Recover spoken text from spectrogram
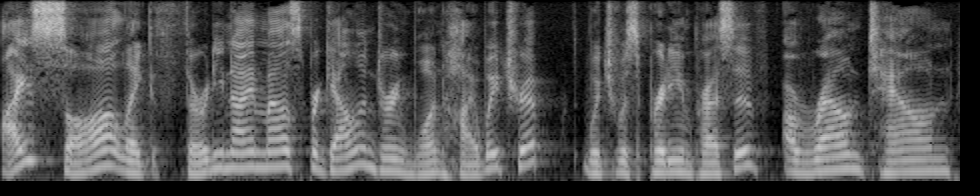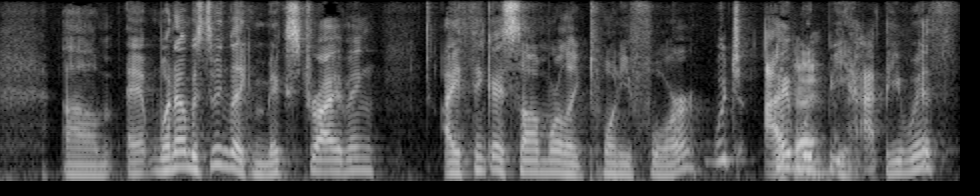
I saw like 39 miles per gallon during one highway trip, which was pretty impressive. Around town, um, and when I was doing like mixed driving, I think I saw more like 24, which I Okay. would be happy with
